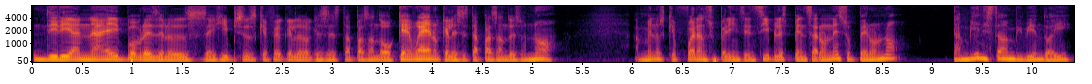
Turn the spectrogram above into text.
dirían, ay, pobres de los egipcios, qué feo que lo que se está pasando, o qué bueno que les está pasando eso. No. A menos que fueran súper insensibles, pensaron eso, pero no. También estaban viviendo ahí.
